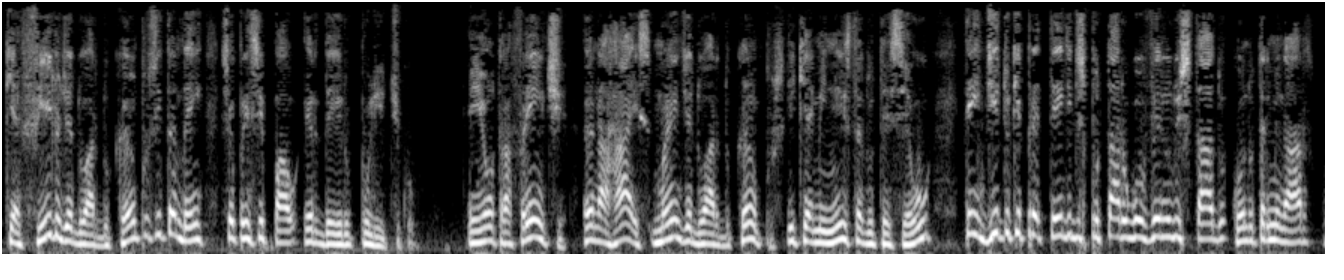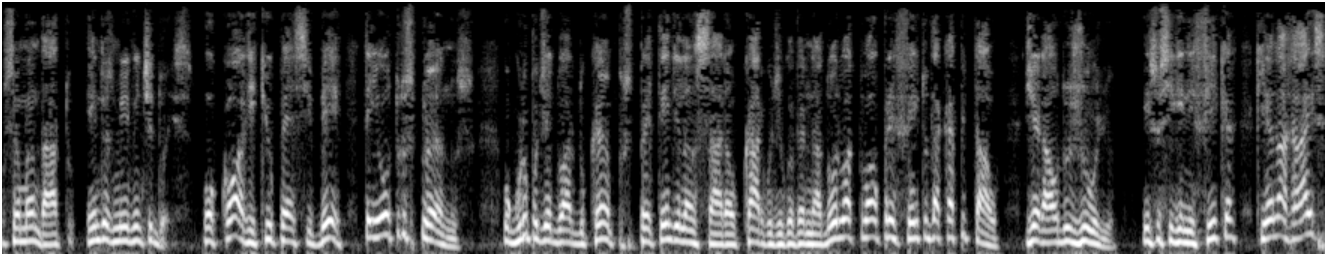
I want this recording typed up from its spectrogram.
que é filho de Eduardo Campos e também seu principal herdeiro político. Em outra frente, Ana Reis, mãe de Eduardo Campos e que é ministra do TCU, tem dito que pretende disputar o governo do Estado quando terminar o seu mandato em 2022. Ocorre que o PSB tem outros planos. O grupo de Eduardo Campos pretende lançar ao cargo de governador o atual prefeito da capital, Geraldo Júlio. Isso significa que Ana Reis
